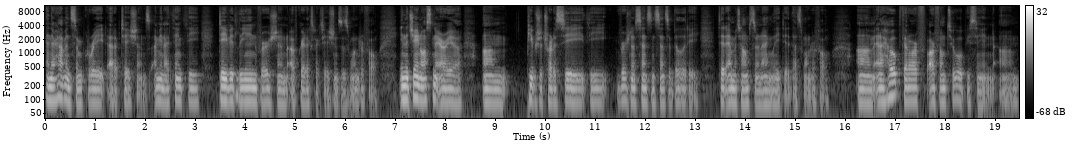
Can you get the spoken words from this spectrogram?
And there have been some great adaptations. I mean, I think the David Lean version of Great Expectations is wonderful. In the Jane Austen area, um, people should try to see the version of Sense and Sensibility that Emma Thompson and Ang Lee did. That's wonderful. Um, and I hope that our, our film too will be seen um,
